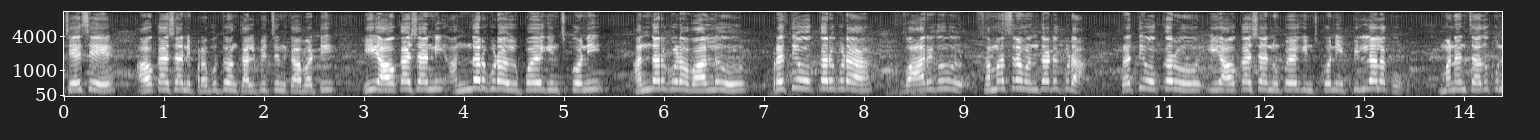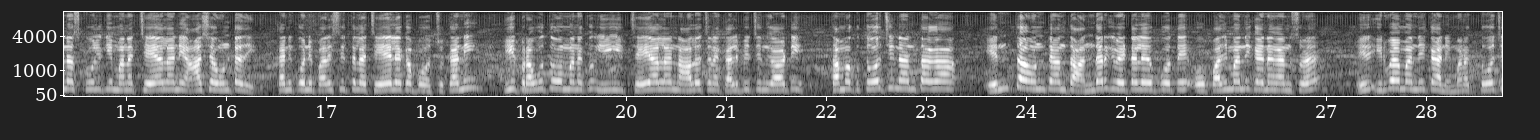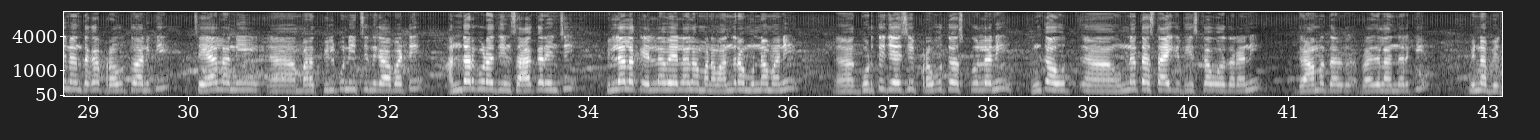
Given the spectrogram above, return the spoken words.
చేసే అవకాశాన్ని ప్రభుత్వం కల్పించింది కాబట్టి ఈ అవకాశాన్ని అందరూ కూడా ఉపయోగించుకొని అందరూ కూడా వాళ్ళు ప్రతి ఒక్కరు కూడా వారు సంవత్సరం అంతటి కూడా ప్రతి ఒక్కరూ ఈ అవకాశాన్ని ఉపయోగించుకొని పిల్లలకు మనం చదువుకున్న స్కూల్కి మనకు చేయాలని ఆశ ఉంటుంది కానీ కొన్ని పరిస్థితుల్లో చేయలేకపోవచ్చు. కానీ ఈ ప్రభుత్వం మనకు ఈ చేయాలన్న ఆలోచన కల్పించింది కాబట్టి తమకు తోచినంతగా ఎంత ఉంటే అంత అందరికి పెట్టలేకపోతే ఓ పది మందికైనా కానీ కూడా ఇరవై మంది కానీ మనకు తోచినంతగా ప్రభుత్వానికి చేయాలని మనకు పిలుపునిచ్చింది కాబట్టి అందరు కూడా దీన్ని సహకరించి పిల్లలకు ఎల్లవేళలో మనం అందరం ఉన్నామని గుర్తు చేసి ప్రభుత్వ స్కూళ్ళని ఇంకా ఉన్నత స్థాయికి తీసుకుపోతారని గ్రామ ప్రజలందరికీ విన్నపించు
